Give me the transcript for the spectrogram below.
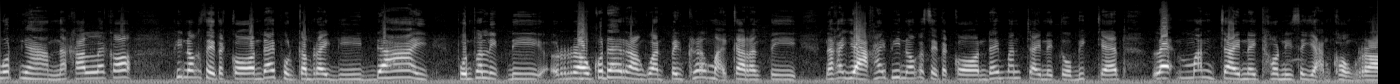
งดงามนะคะ แล้วก็พี่น้องเกษตรกรได้ผลกำไรดีได้ผลผลิตดีเราก็ได้รางวัลเป็นเครื่องหมายการันตีนะคะ อยากให้พี่น้องเกษตรกรได้มั่นใจในตัว Big j a และมั่นใจในโทนีสยามของเรา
